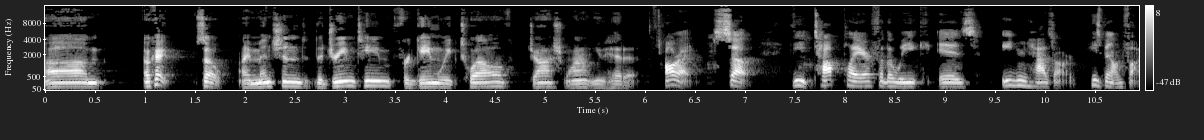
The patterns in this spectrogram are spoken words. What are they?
Um, okay, so I mentioned the dream team for game week 12. Josh, why don't you hit it? All right. So the top player for the week is Eden Hazard. He's been on fire.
